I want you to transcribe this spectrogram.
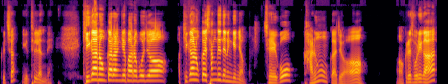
그쵸? 이게 틀렸네. 기간원가라는 게 바로 보죠. 기간원가에 상대되는 개념. 재고 가능원가죠. 어, 그래서 우리가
